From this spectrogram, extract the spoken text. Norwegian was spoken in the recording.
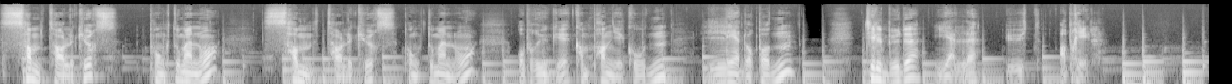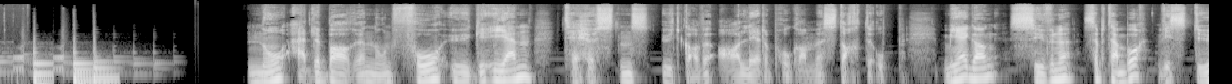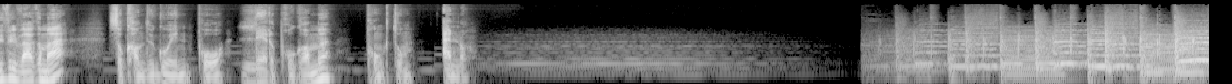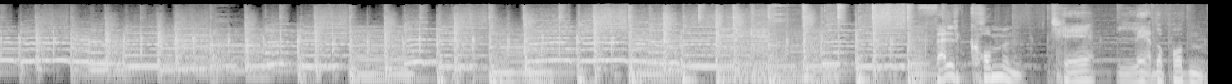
samtalekurs.no, samtalekurs.no, og bruke kampanjekoden LEDERPODDEN. Tilbudet gjelder ut april. Nå er det bare noen få uker igjen til høstens utgave av lederprogrammet starter opp. Vi er i gang 7. september. Hvis du vil være med, så kan du gå inn på lederprogrammet.no. Velkommen til Lederpodden.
